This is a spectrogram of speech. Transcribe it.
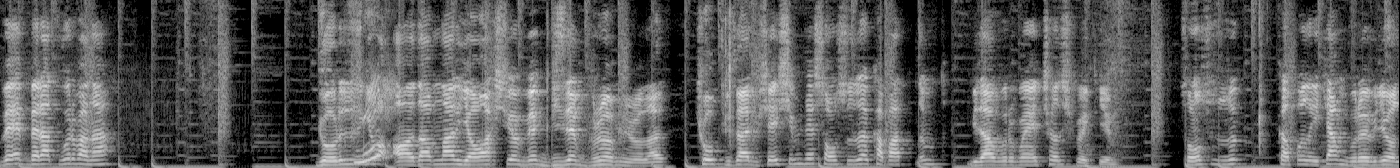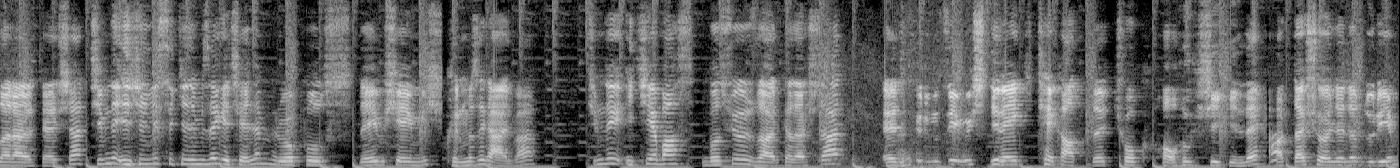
Ve Berat vur bana. Gördüğünüz gibi adamlar yavaşlıyor ve bize vuramıyorlar. Çok güzel bir şey. Şimdi sonsuzluğu kapattım. Bir daha vurmaya çalış bakayım. Sonsuzluk kapalıyken vurabiliyorlar arkadaşlar. Şimdi ikinci skillimize geçelim. Rupuls diye bir şeymiş. Kırmızı galiba. Şimdi ikiye bas basıyoruz arkadaşlar. Evet kırmızıymış. Direkt tek attı. Çok havalı şekilde. Hatta şöyle de durayım.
